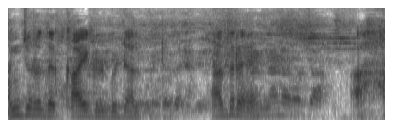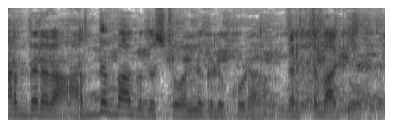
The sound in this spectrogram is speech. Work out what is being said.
ಅಂಜೂರದ ಕಾಯಿಗಳು ಬಿಡಲ್ಪಟ್ಟಿದೆ ಆದರೆ ಆ ಅರ್ಧರ ಅರ್ಧ ಭಾಗದಷ್ಟು ಹಣ್ಣುಗಳು ಕೂಡ ವ್ಯರ್ಥವಾಗಿ ಹೋಗಿದೆ.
